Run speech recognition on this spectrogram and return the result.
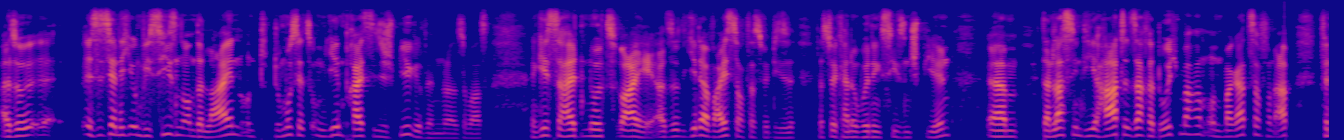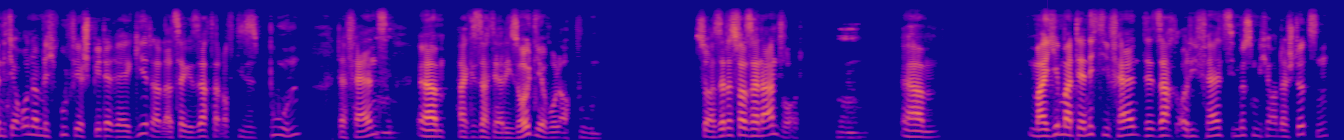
Also, äh, es ist ja nicht irgendwie Season on the line und du musst jetzt um jeden Preis dieses Spiel gewinnen oder sowas. Dann gehst du halt 0-2. Also jeder weiß doch, dass wir diese, dass wir keine Winning Season spielen. Ähm, dann lass ihn die harte Sache durchmachen und mal ganz davon ab, finde ich auch unheimlich gut, wie er später reagiert hat, als er gesagt hat auf dieses Boon der Fans. Mhm. Ähm, hat gesagt, ja, die sollten ja wohl auch boon. So, also das war seine Antwort. Mhm. Ähm, mal jemand, der nicht die Fans, der sagt, oh, die Fans, die müssen mich auch unterstützen.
